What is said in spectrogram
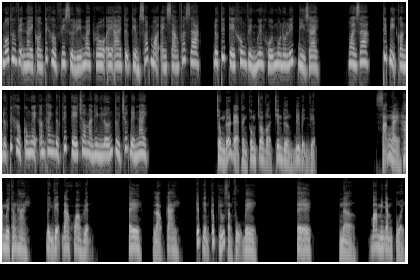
Mẫu thư viện này còn tích hợp vi xử lý micro AI tự kiểm soát mọi ánh sáng phát ra, được thiết kế không viền nguyên khối monolith design. Ngoài ra, thiết bị còn được tích hợp công nghệ âm thanh được thiết kế cho màn hình lớn từ trước đến nay. Chồng đỡ đẻ thành công cho vợ trên đường đi bệnh viện. Sáng ngày 20 tháng 2, Bệnh viện Đa khoa huyện T, Lào Cai, tiếp nhận cấp cứu sản phụ B. T, N, 35 tuổi,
